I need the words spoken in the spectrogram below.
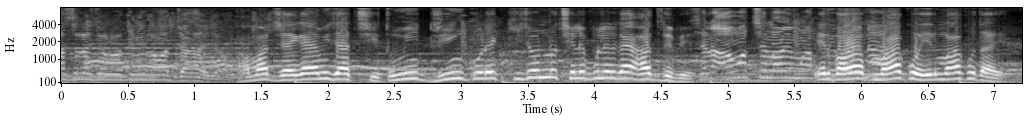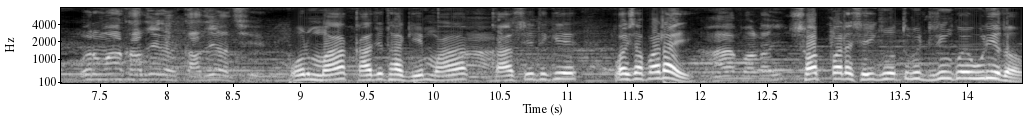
আসলে চলবে তুমি তোমার জায়গায় যাও। আমার জায়গায় আমি যাচ্ছি। তুমি ড্রিঙ্ক করে কি জন্য ছেলে পুলের গায়ে হাত দেবে? সেটা আমার ছেলে আমি এর বাবা মা কই এর মা কোথায়? ওর মা কাজে কাজে আছে। ওর মা কাজে থাকে মা কাজে থেকে পয়সা পাঠায়? হ্যাঁ পাঠাই সব পাঠায় সেইগুলো তুমি ড্রিঙ্ক করে উড়িয়ে দাও।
